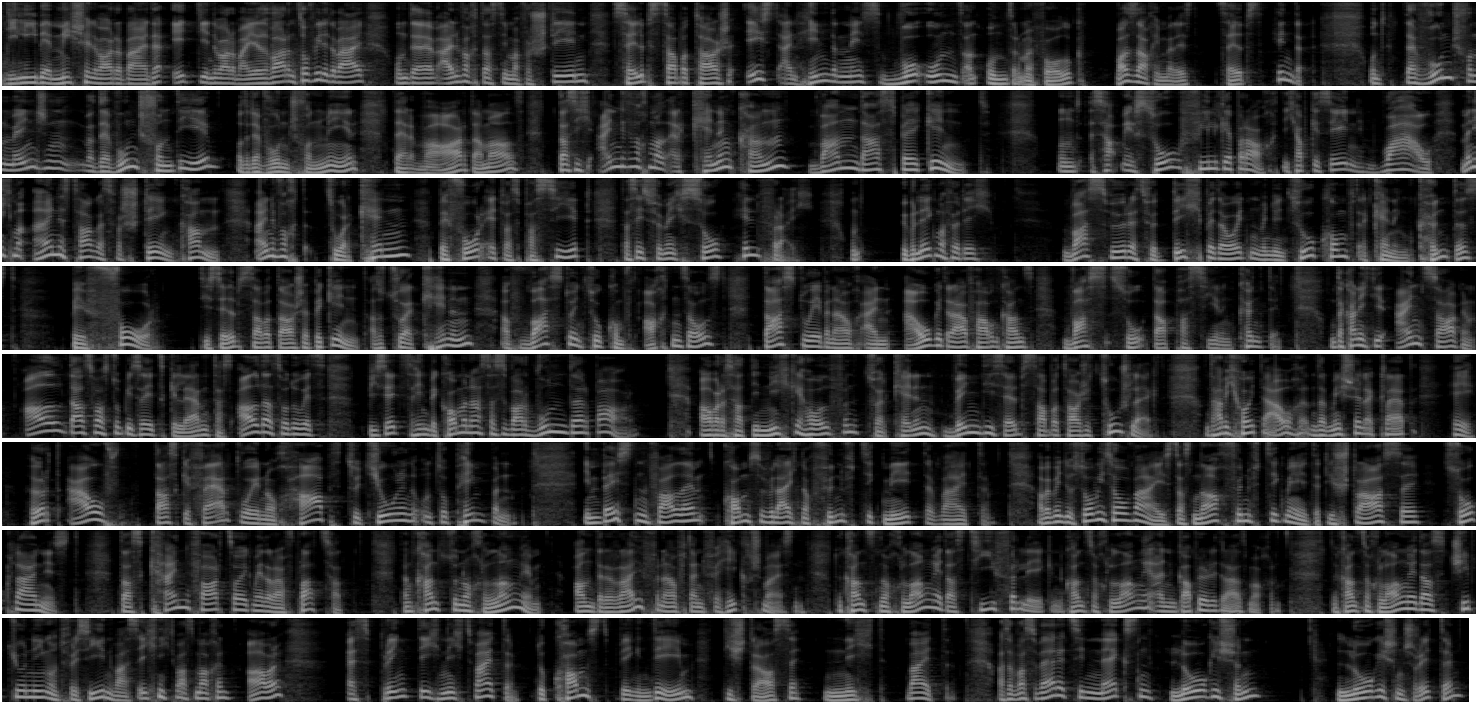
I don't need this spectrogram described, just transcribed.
Die liebe Michelle war dabei, der Etienne war dabei. Es waren so viele dabei. Und äh, einfach, dass sie mal verstehen, Selbstsabotage ist ein Hindernis, wo uns an unserem Erfolg, was es auch immer ist, selbst hindert. Und der Wunsch von Menschen, der Wunsch von dir oder der Wunsch von mir, der war damals, dass ich einfach mal erkennen kann, wann das beginnt. Und es hat mir so viel gebracht. Ich habe gesehen, wow, wenn ich mal eines Tages verstehen kann, einfach zu erkennen, bevor etwas passiert, das ist für mich so hilfreich. Und überleg mal für dich, was würde es für dich bedeuten, wenn du in Zukunft erkennen könntest, bevor die Selbstsabotage beginnt. Also zu erkennen, auf was du in Zukunft achten sollst, dass du eben auch ein Auge drauf haben kannst, was so da passieren könnte. Und da kann ich dir eins sagen, all das, was du bis jetzt gelernt hast, all das, was du jetzt bis jetzt dahin bekommen hast, das war wunderbar. Aber es hat dir nicht geholfen zu erkennen, wenn die Selbstsabotage zuschlägt. Und da habe ich heute auch an der Michelle erklärt, hey, hört auf, das Gefährt, wo ihr noch habt, zu tunen und zu pimpen. Im besten Falle kommst du vielleicht noch 50 Meter weiter. Aber wenn du sowieso weißt, dass nach 50 Meter die Straße so klein ist, dass kein Fahrzeug mehr darauf Platz hat, dann kannst du noch lange andere Reifen auf dein Vehikel schmeißen. Du kannst noch lange das tiefer legen. Du kannst noch lange einen Gabriel draus machen. Du kannst noch lange das Chip-Tuning und Frisieren, weiß ich nicht was machen, aber es bringt dich nicht weiter. Du kommst wegen dem die Straße nicht weiter. Also was wären jetzt die nächsten logischen, logischen Schritte?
